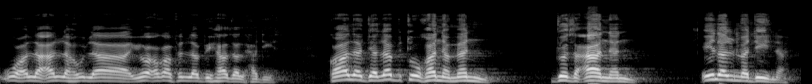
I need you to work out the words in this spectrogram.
ولعله لا يعرف إلا بهذا الحديث. قال جلبت غنما جذعانا إلى المدينة.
